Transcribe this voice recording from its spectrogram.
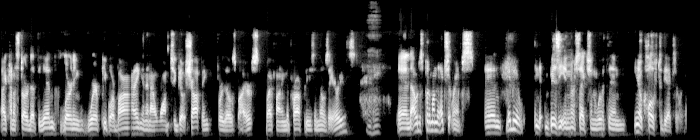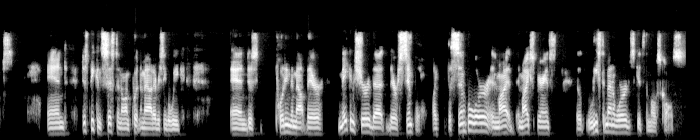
I kind of started at the end learning where people are buying and then I want to go shopping for those buyers by finding the properties in those areas. hmm And I would just put them on the exit ramps and maybe a, a busy intersection within, you know, close to the exit ramps. And just be consistent on putting them out every single week and just putting them out there, making sure that they're simple. Like the simpler in my in my experience, the least amount of words gets the most calls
